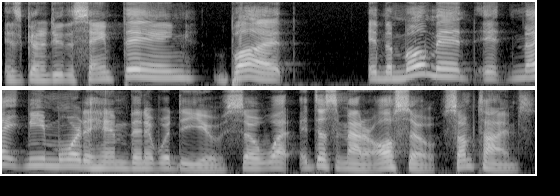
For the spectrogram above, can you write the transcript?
is gonna do the same thing, but in the moment, it might mean more to him than it would to you. So what? It doesn't matter. Also, sometimes,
